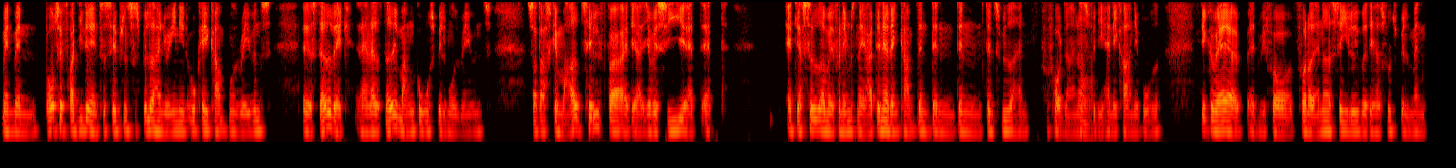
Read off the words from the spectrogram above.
men, men bortset fra de der interceptions, så spillede han jo egentlig en okay kamp mod Ravens øh, stadigvæk. Han havde stadig mange gode spil mod Ravens. Så der skal meget til, før at jeg, jeg vil sige, at, at, at jeg sidder med fornemmelsen af, at den her den kamp, den, den, den, den smider han for 49ers, Mm. fordi han ikke har niveauet. Det kan være, at- vi får, får noget andet at se i løbet af det her slutspil, men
